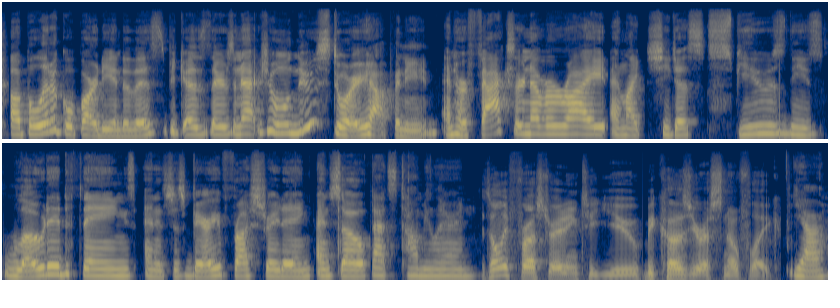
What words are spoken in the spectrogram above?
a political party into this because there's an actual news story happening. And her facts are never right. And like, she just spews these loaded things and it's just very frustrating. And so that's Tomi Lahren. it's only frustrating to you because you're a snowflake. Yeah.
